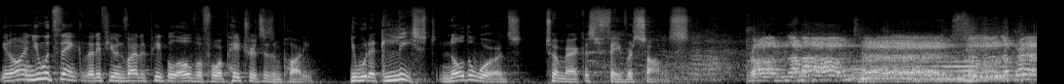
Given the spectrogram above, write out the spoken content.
You know, and you would think that if you invited people over for a patriotism party, you would at least know the words to America's favorite songs. From the mountains to the prairies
